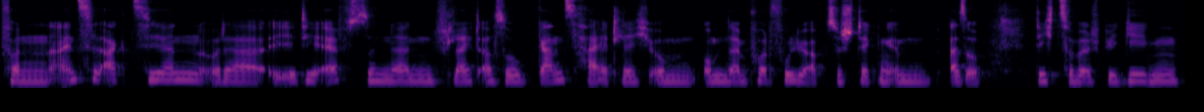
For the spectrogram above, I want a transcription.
von Einzelaktien oder ETFs, sondern vielleicht auch so ganzheitlich, um, um dein Portfolio abzustecken, im, also dich zum Beispiel gegen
